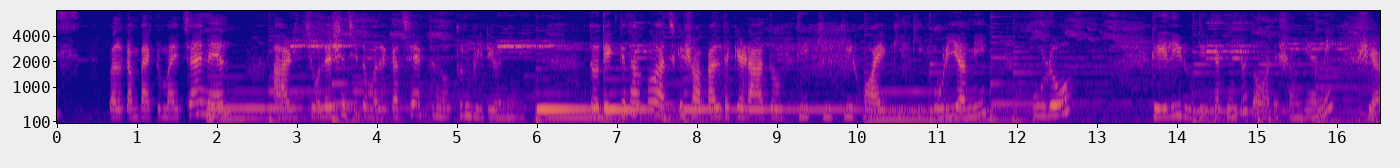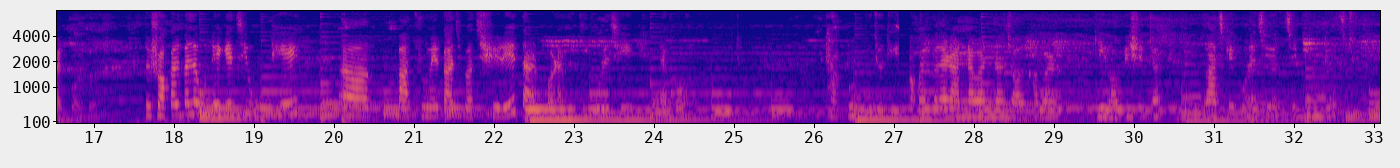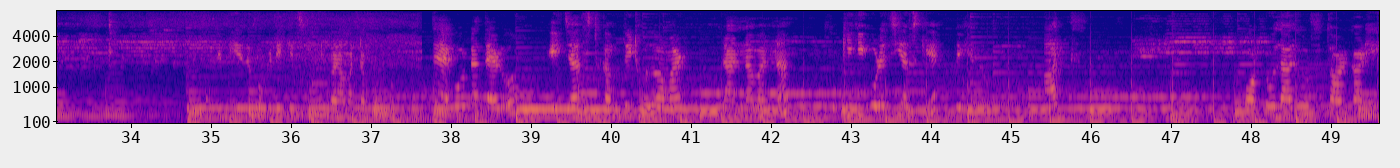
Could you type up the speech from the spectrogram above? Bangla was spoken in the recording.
Friends welcome back to my channel আর চলে এসেছি তোমাদের কাছে একটা নতুন ভিডিও নিয়ে। তো দেখতে থাকো, আজকে সকাল থেকে রাত অবধি কি কি হয়, কি কি করি আমি, পুরো ডেলি রুটিনটা কিন্তু তোমাদের সঙ্গে আমি শেয়ার করব। তো সকালবেলা উঠে গেছি, উঠে বাথরুমের কাজ বাজ সেরে তারপর আমি কি করেছি, দেখো, ঠাকুর পুজো দিয়ে। সকালবেলা রান্না বান্না জল খাবার কি হবে সেটা? তো আজকে করেছি হচ্ছে ডিম টোস্ট। ওকে দিয়ে দেবো, ওকে ডেকেছি। এবার আমারটা করব। তো এগারোটা তেরো। এই জাস্ট কমপ্লিট হলো আমার রান্না বান্না তো কি কি করেছি আজকে? দেখে নাও। ভাত, পটল, আলুর তরকারি,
